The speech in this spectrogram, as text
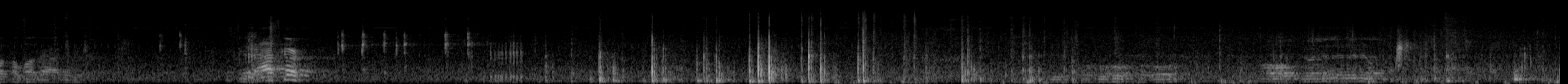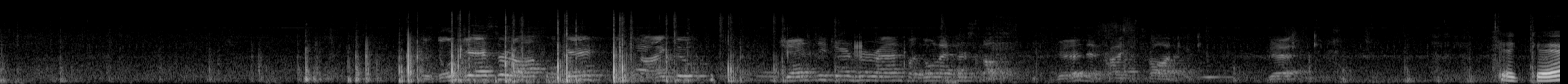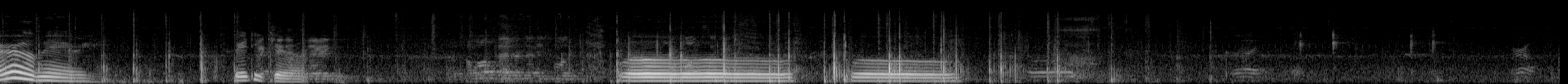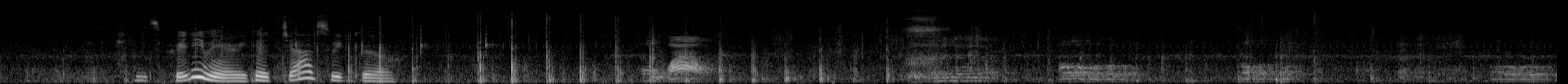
lot out of it. Ask her. Don't jazz her off, okay? Just try to gently turn her around, but don't let her stop. Good, and try to trot it. Good. Good girl, Mary. Pretty girl. That's a lot better than it was. Whoa. Whoa. It's pretty, Mary. Good job, sweet girl. Oh, wow. Oh, oh, oh, oh. Oh, oh,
